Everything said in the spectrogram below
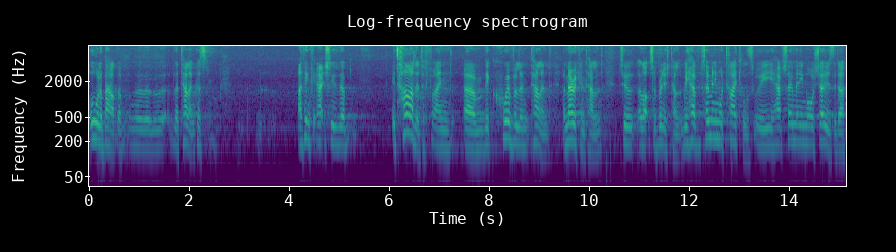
all about the, the, the talent, because I think actually the, it's harder to find um, the equivalent talent, American talent, to lots of British talent. We have so many more titles, we have so many more shows that are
